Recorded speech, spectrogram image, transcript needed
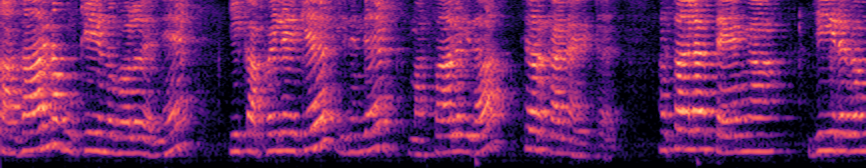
സാധാരണ കുക്ക് ചെയ്യുന്ന പോലെ തന്നെ ഈ കപ്പയിലേക്ക് ഇതിന്റെ മസാല ഇത ചേർക്കാനായിട്ട്. മസാല തേങ്ങ ജീരകം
